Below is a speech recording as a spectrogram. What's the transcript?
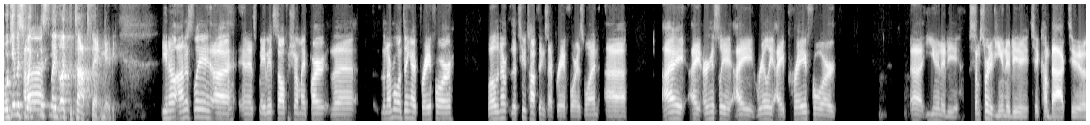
well, give us, like, uh, give us like, like the top thing, maybe. You know, honestly, uh, and it's maybe it's selfish on my part. The the number one thing I pray for, well, the number, the two top things I pray for is one, uh, I I earnestly, I really, I pray for uh, unity, some sort of unity to come back to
